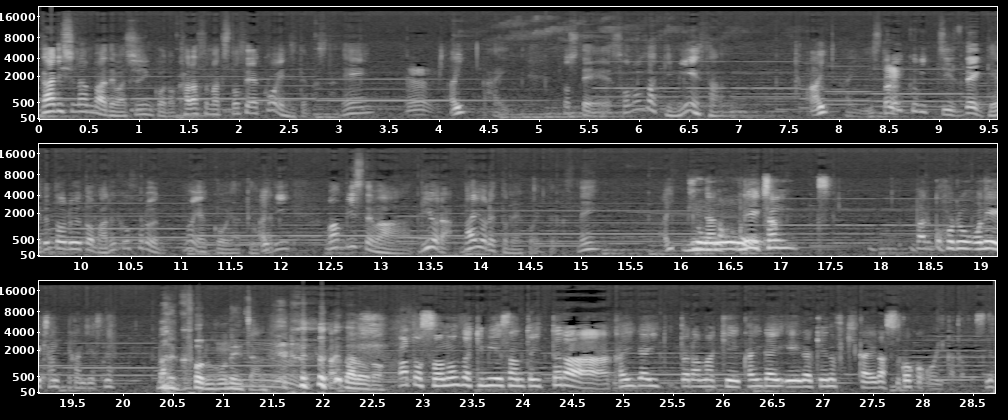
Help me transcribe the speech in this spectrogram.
ガーリッシュナンバーでは主人公の烏丸千歳役を演じてましたね。うん。はい。そして、園崎未恵さん。ははい。い。ストライクウィッチーズでゲルトルート・バルクホルンの役をやっていたり、ワンピースではビオラ、バイオレットの役をやってますね。はい。みんなのお姉ちゃん、バルコホルンお姉ちゃんって感じですね。バルクホルンお姉ちゃん。う なるほど。あと、園崎未恵さんといったら、海外ドラマ系、海外映画系の吹き替えがすごく多い方ですね。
